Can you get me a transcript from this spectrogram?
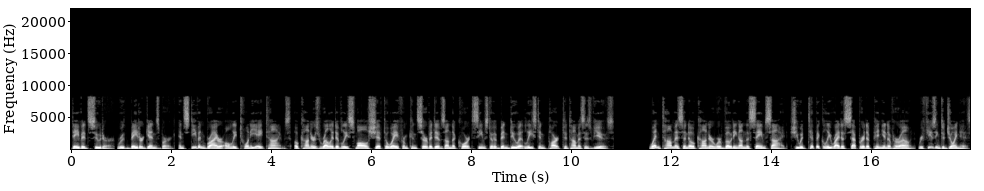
David Souter, Ruth Bader Ginsburg, and Stephen Breyer only 28 times. O'Connor's relatively small shift away from conservatives on the court seems to have been due at least in part to Thomas's views. When Thomas and O'Connor were voting on the same side, she would typically write a separate opinion of her own, refusing to join his.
